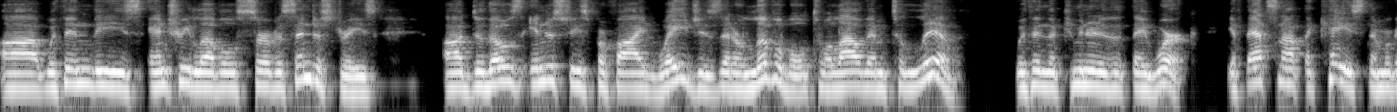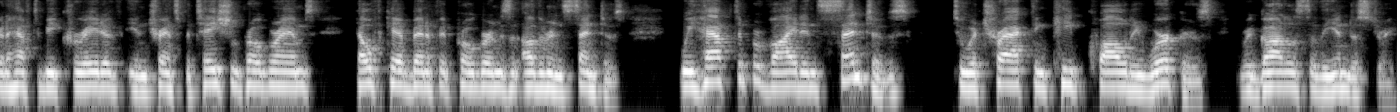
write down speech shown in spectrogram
uh, within these entry-level service industries, uh, do those industries provide wages that are livable to allow them to live within the community that they work? If that's not the case, then we're going to have to be creative in transportation programs healthcare benefit programs, and other incentives. We have to provide incentives to attract and keep quality workers, regardless of the industry,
